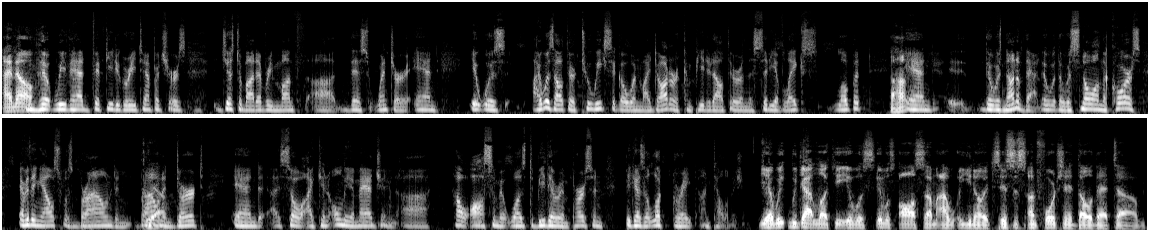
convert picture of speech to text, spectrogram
I know that we've had 50 degree temperatures just about every month uh, this winter, and it was. I was out there two weeks ago when my daughter competed out there in the city of Lakes, Loppet, uh-huh. and uh, there was none of that. There was, snow on the course. Everything else was brown and brown yeah. and dirt, and uh, so I can only imagine uh, how awesome it was to be there in person because it looked great on television. Yeah, we, we got lucky. It was it was awesome. I you know it's it's just unfortunate though that um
